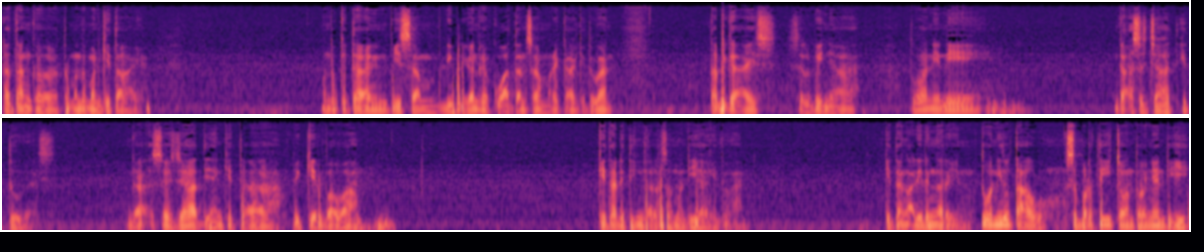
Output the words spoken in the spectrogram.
datang ke teman-teman kita ya. Untuk kita ini bisa diberikan kekuatan sama mereka gitu kan. Tapi guys, selebihnya Tuhan ini nggak sejahat itu guys. Nggak sejahat yang kita pikir bahwa kita ditinggal sama dia gitu kan. Kita nggak didengerin. Tuhan itu tahu. Seperti contohnya di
